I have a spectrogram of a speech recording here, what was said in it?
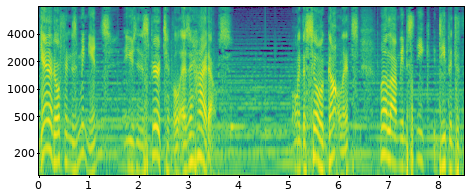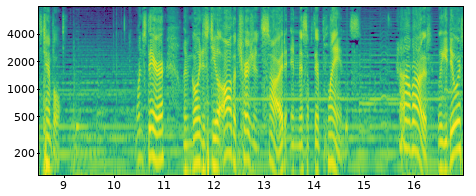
Ganondorf and his minions are using the Spirit Temple as a hideout. Only the Silver Gauntlets will allow me to sneak deep into the temple. Once there, I'm going to steal all the treasure inside and mess up their plans. How about it? Will you do it?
